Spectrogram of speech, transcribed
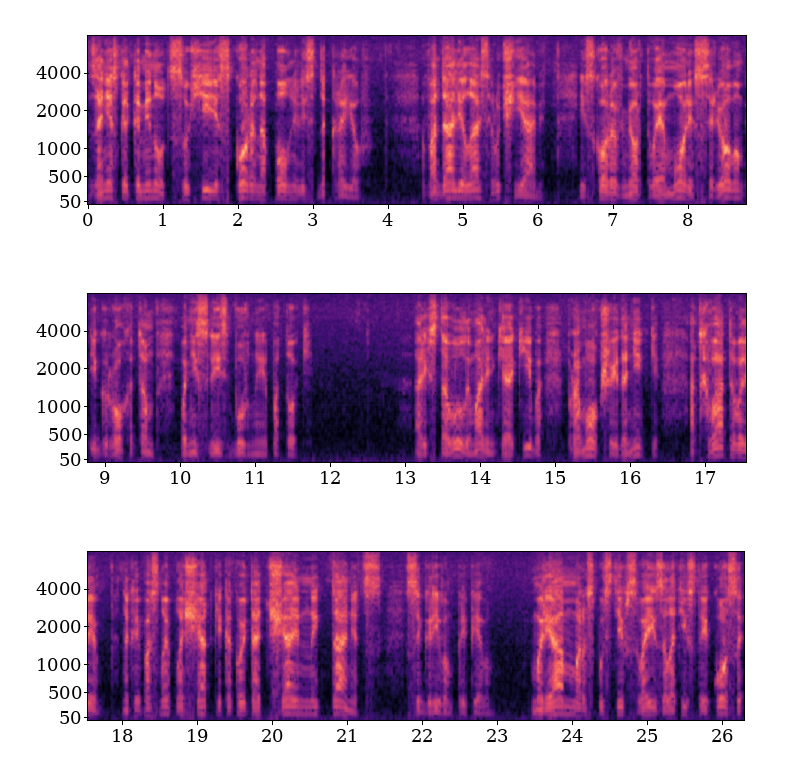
за несколько минут сухие скоро наполнились до краев. Вода лилась ручьями, и скоро в мертвое море с ревом и грохотом понеслись бурные потоки. Аристовул и маленький Акиба, промокшие до нитки, отхватывали на крепостной площадке какой-то отчаянный танец с игривым припевом. Мариамма, распустив свои золотистые косы,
